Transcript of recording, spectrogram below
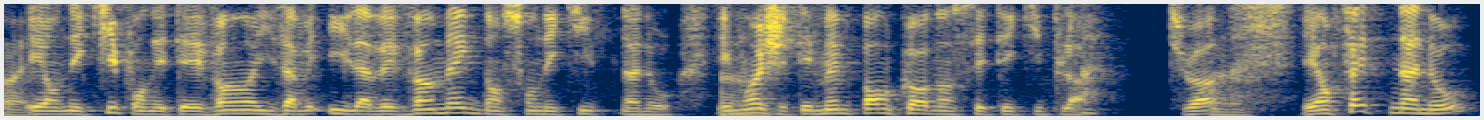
ouais. Et en équipe, on était 20, ils avaient, il avait 20 mecs dans son équipe, Nano. Et Ah. moi, j'étais même pas encore dans cette équipe-là, tu vois. Ouais. Et en fait, Nano,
